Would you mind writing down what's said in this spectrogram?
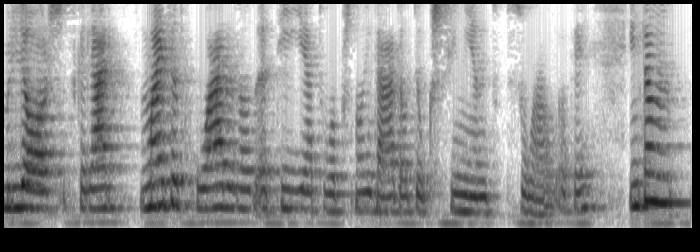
melhores, se calhar mais adequadas a ti, à tua personalidade, ao teu crescimento pessoal, ok? Então,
